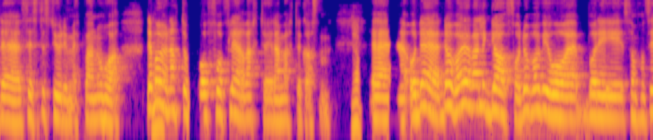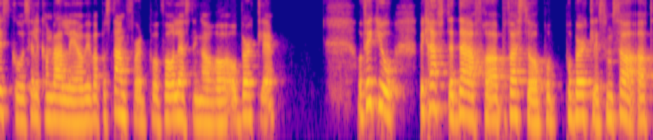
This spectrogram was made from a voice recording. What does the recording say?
det siste studiet mitt på NHH, det var jo nettopp å få flere verktøy i den verktøykassen. Ja. Eh, og det, da var jeg veldig glad for. Da var vi jo både i San Francisco, Silicon Valley, og vi var på Stanford på forelesninger og, og Berkeley. Og fikk jo bekreftet der fra professor på, på Berkeley som sa at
